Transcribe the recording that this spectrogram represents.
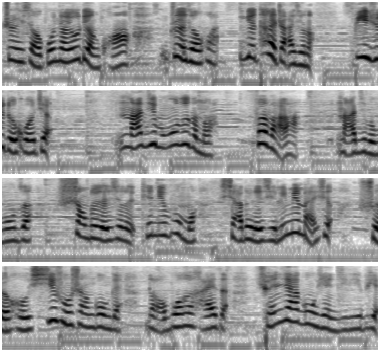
这小姑娘有点狂，这些话也太扎心了，必须得回去。拿基本工资怎么了？犯法了？拿基本工资，上对得起天地父母，下对得起黎民百姓，税后悉数上供给老婆和孩子，全家贡献 GDP，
